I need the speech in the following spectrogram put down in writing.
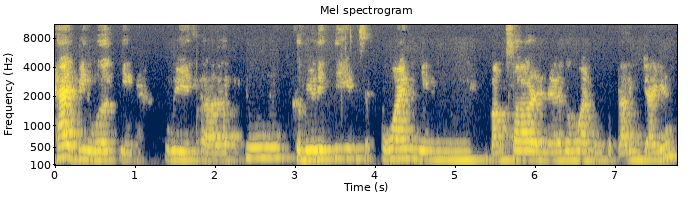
had been working with uh, two communities, one in Bangsar and another one in Petaling Jaya.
